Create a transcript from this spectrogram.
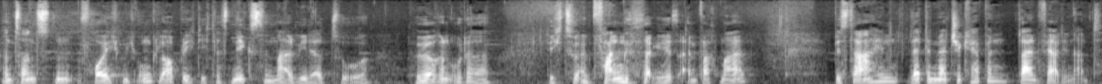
Ansonsten freue ich mich unglaublich, dich das nächste Mal wieder zu hören oder dich zu empfangen, sage ich jetzt einfach mal. Bis dahin, let the magic happen, dein Ferdinand.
